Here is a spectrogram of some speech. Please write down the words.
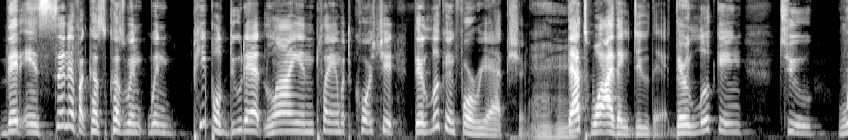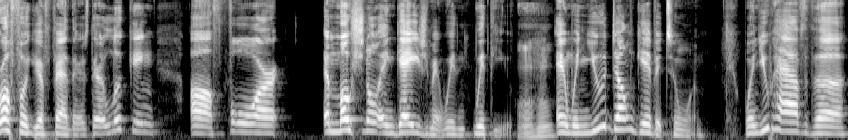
That incentive, because because when when people do that lying, playing with the court shit, they're looking for a reaction. Mm-hmm. That's why they do that. They're looking to ruffle your feathers. They're looking uh, for emotional engagement with with you. Mm-hmm. And when you don't give it to them, when you have the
